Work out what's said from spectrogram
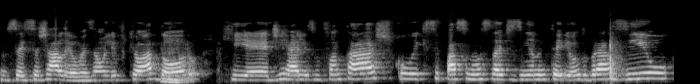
Não sei se você já leu, mas é um livro que eu adoro, uhum. que é de realismo fantástico e que se passa numa cidadezinha no interior do Brasil.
